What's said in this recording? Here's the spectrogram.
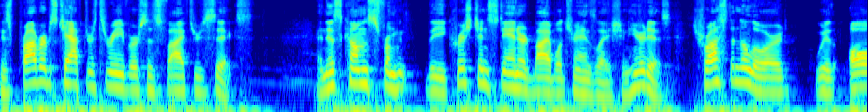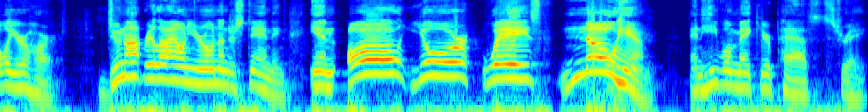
is Proverbs chapter 3, verses 5 through 6. And this comes from the Christian Standard Bible translation. Here it is Trust in the Lord with all your heart. Do not rely on your own understanding. In all your ways, know him, and he will make your paths straight.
